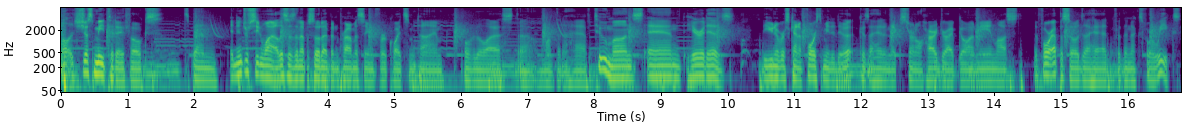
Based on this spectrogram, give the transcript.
Well, it's just me today, folks. It's been an interesting while. This is an episode I've been promising for quite some time over the last uh, month and a half, two months, and here it is. The universe kind of forced me to do it because I had an external hard drive go on me and lost the four episodes I had for the next four weeks.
